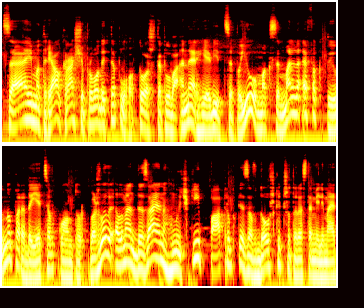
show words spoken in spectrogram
Цей матеріал краще проводить тепло, тож теплова енергія від CPU максимально ефективно передається в контур. Важливий елемент дизайну гнучкі патрубки завдовжки 400 мм.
